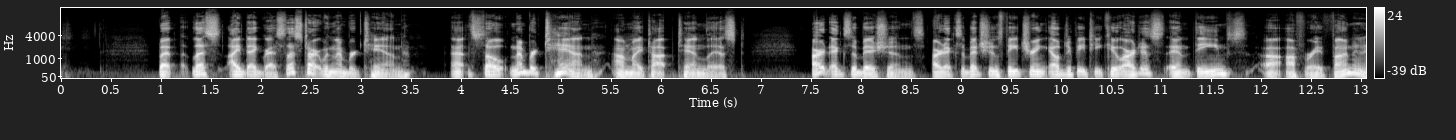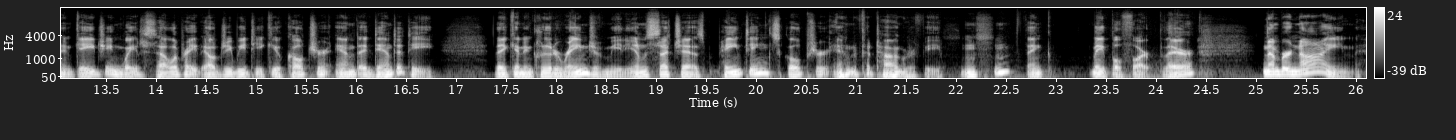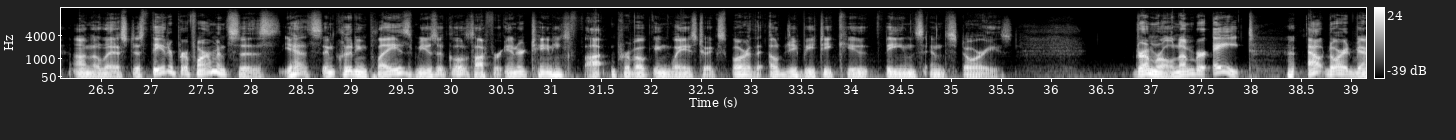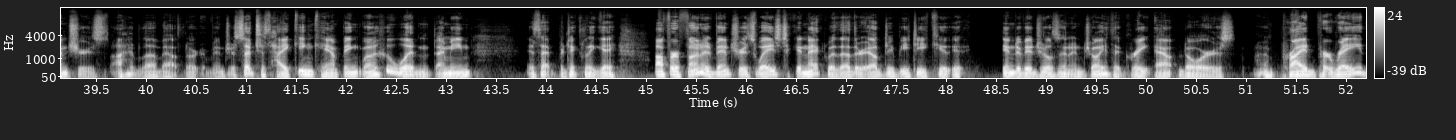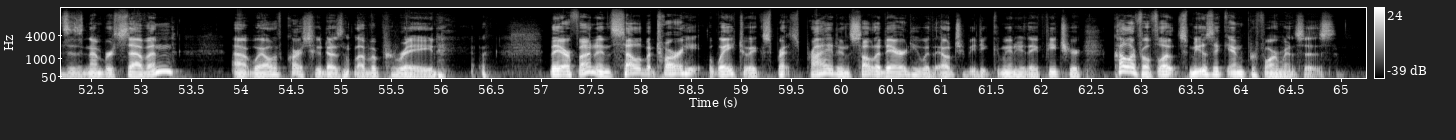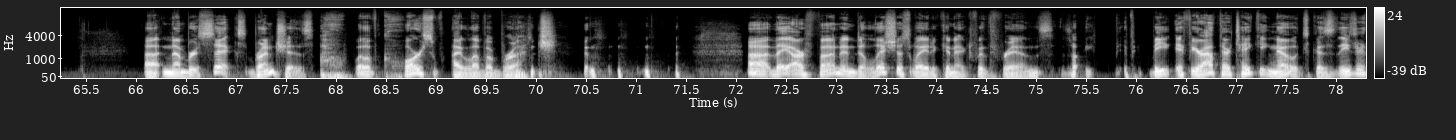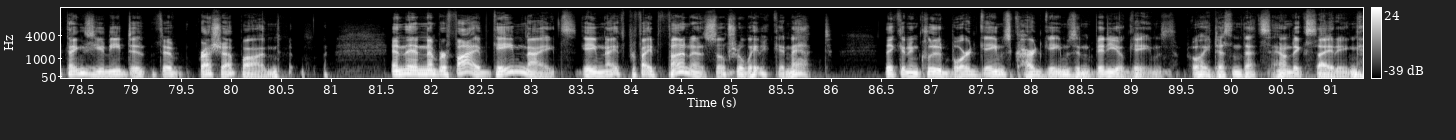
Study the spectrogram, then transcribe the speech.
But let's, I digress. Let's start with number 10. Uh, so, number 10 on my top 10 list art exhibitions. Art exhibitions featuring LGBTQ artists and themes uh, offer a fun and engaging way to celebrate LGBTQ culture and identity. They can include a range of mediums such as painting, sculpture, and photography. Mm-hmm. Think Mapplethorpe there. Number nine on the list is theater performances. Yes, including plays, musicals, offer entertaining, thought provoking ways to explore the LGBTQ themes and stories. Drumroll number eight outdoor adventures. I love outdoor adventures, such as hiking, camping. Well, who wouldn't? I mean, is that particularly gay? Offer fun, adventurous ways to connect with other LGBTQ individuals and enjoy the great outdoors. Pride parades is number seven. Uh, well, of course, who doesn't love a parade? they are fun and celebratory way to express pride and solidarity with the LGBT community. They feature colorful floats, music, and performances. Uh, number six, brunches. Oh, well, of course, I love a brunch. uh, they are fun and delicious way to connect with friends. So if, be, if you're out there taking notes, because these are things you need to, to brush up on. And then number five, game nights. Game nights provide fun and a social way to connect. They can include board games, card games, and video games. Boy, doesn't that sound exciting?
